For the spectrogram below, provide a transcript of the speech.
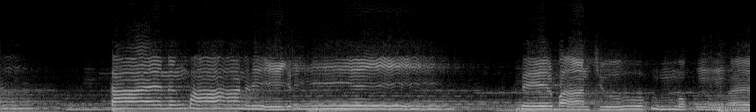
យតែនឹងបានរីករាយពេលបានជួបមុខអើ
